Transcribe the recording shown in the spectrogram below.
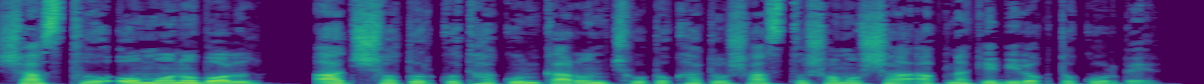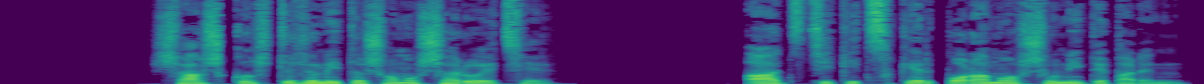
স্বাস্থ্য ও মনোবল, আজ সতর্ক থাকুন কারণ ছোটখাটো স্বাস্থ্য সমস্যা আপনাকে বিরক্ত করবে। শ্বাসকষ্টজনিত সমস্যা রয়েছে। আজ চিকিৎসকের পরামর্শ নিতে পারেন।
